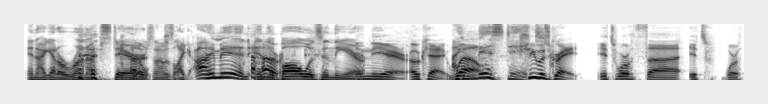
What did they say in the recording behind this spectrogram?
And I got to run upstairs and I was like, "I'm in." And the ball was in the air. In the air. Okay. Well, missed it. She was great. It's worth uh, it's worth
